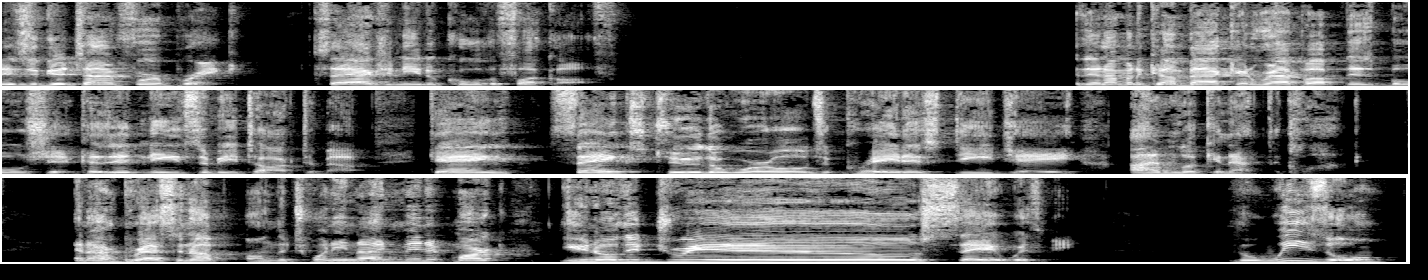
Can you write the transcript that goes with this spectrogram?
this is a good time for a break because I actually need to cool the fuck off. And then I'm going to come back and wrap up this bullshit because it needs to be talked about. Gang, thanks to the world's greatest DJ, I'm looking at the clock and I'm pressing up on the 29 minute mark. You know the drill. Say it with me. The weasel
